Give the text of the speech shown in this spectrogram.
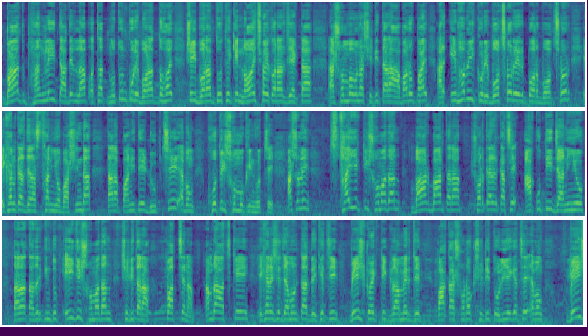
বাঁধ ভাঙলেই তাদের লাভ অর্থাৎ নতুন করে বরাদ্দ হয়। সেই বরাদ্দ থেকে নয় ছয় করার যে একটা সম্ভাবনা সেটি তারা আবারও পায়। আর এভাবেই করে বছরের পর বছর এখানকার যারা স্থানীয় বাসিন্দা, তারা পানিতে ডুবছে এবং ক্ষতির সম্মুখীন হচ্ছে। আসলে স্থায়ী একটি সমাধান বারবার তারা সরকারের কাছে আকুতি জানিয়েও তারা তাদের কিন্তু এই যে সমাধান সেটি তারা পাচ্ছে না। আমরা আজকে এখানে এসে যেমনটা দেখেছি, বেশ কয়েকটি গ্রামের যে পাকা সড়ক সেটি তলিয়ে গেছে এবং বেশ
